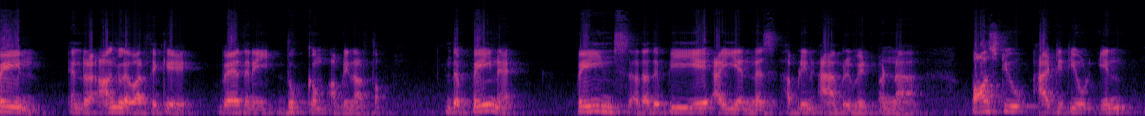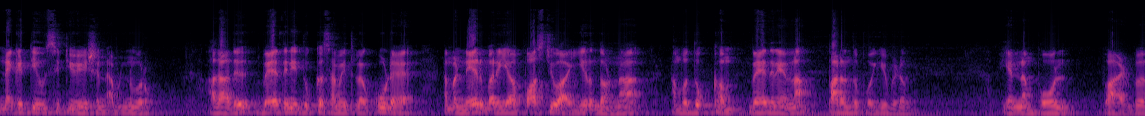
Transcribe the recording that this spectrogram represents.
Pain என்ற ஆங்கில வார்த்தைக்கு வேதனை துக்கம் அப்படின்னு அர்த்தம். இந்த பெயினை பெயின்ஸ் அதாவது P A I N S அப்படின்னு ஆப்ரிவேட் பண்ணால் positive attitude in negative situation அப்படின்னு வரும். அதாவது வேதனை துக்க சமயத்தில் கூட நம்ம நேர்மறையாக பாசிட்டிவாக இருந்தோம்னா நம்ம துக்கம் வேதனையெல்லாம் பறந்து போய்விடும். எண்ணம் போல் வாழ்வு.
